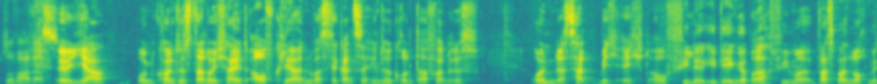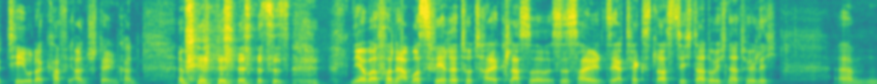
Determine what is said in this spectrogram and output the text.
So war das. Äh, ja, und konntest dadurch halt aufklären, was der ganze Hintergrund davon ist. Und das hat mich echt auf viele Ideen gebracht, wie man, was man noch mit Tee oder Kaffee anstellen kann. das ist, nee, aber von der Atmosphäre total klasse. Es ist halt sehr textlastig dadurch natürlich, ähm,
